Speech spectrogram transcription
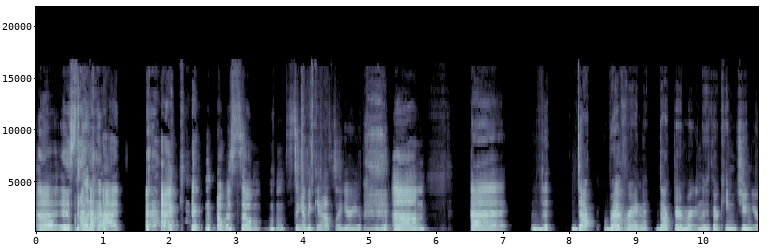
uh, is like that heck? that was so sandy cast. I hear you. Um, uh, the doc, Reverend Dr. Martin Luther King Jr.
